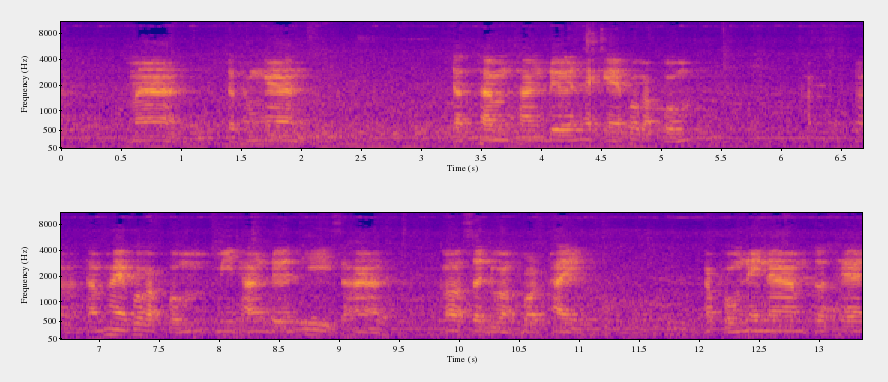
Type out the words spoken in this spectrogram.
3มาจัดทำงาน จัดทำทางเดินให้แก่พวกกับผมครับอ่าทำให้พวกกับผมมีทางเดินที่สะอาด ก็สะดวกปลอดภัย ครับผมในนามตัวแทน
